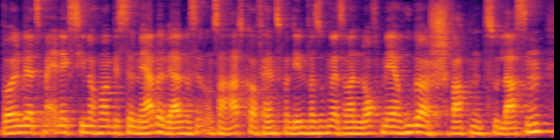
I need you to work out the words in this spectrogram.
wollen wir jetzt mal NXT noch mal ein bisschen mehr bewerben. Das sind unsere Hardcore-Fans, von denen versuchen wir jetzt mal noch mehr rüberschwappen zu lassen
